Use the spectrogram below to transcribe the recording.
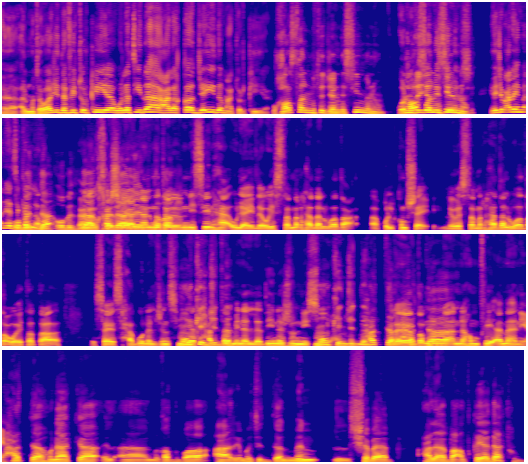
آه، المتواجدة في تركيا والتي لها علاقات جيدة مع تركيا وخاصة المتجنسين منهم والمتجنسين منهم. يجب عليهم أن يتكلموا وبالذات وبالذات أنا أن طبعاً المتجنسين هؤلاء لو يستمر هذا الوضع أقول لكم شيء لو يستمر هذا الوضع ويتطا سيسحبون الجنسيات ممكن حتى جداً. من الذين جنسوا ممكن يعني. جدا حتى فلا يظنون حتى أنهم في أمان يعني. حتى هناك الآن غضبة عارمة جدا من الشباب على بعض قياداتهم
